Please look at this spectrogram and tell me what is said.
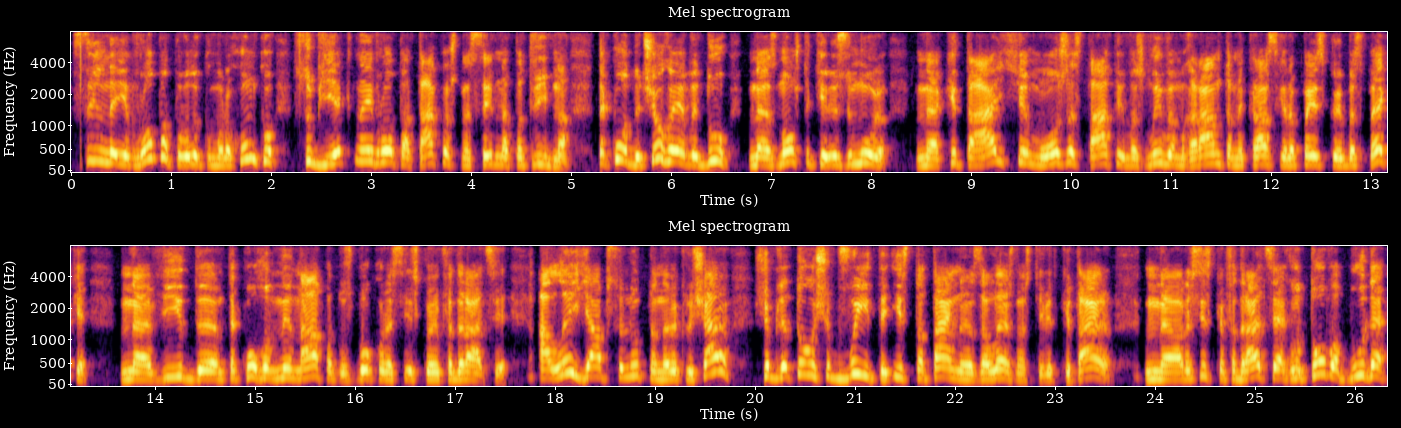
сильна Європа по великому рахунку, суб'єктна Європа також не сильно потрібна. Так от до чого я веду е, знову ж таки резюмую. Е, Китай може стати важливим гарантом якраз європейської безпеки е, від такого ненападу з боку Російської Федерації. Але я абсолютно не виключаю, що для того, щоб вийти із тотальної залежності від Китаю, Російська Федерація готова буде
